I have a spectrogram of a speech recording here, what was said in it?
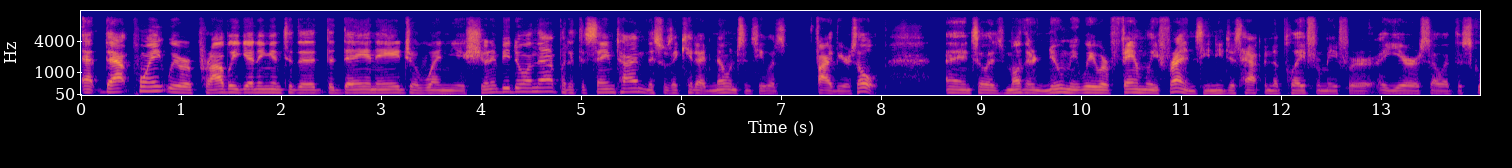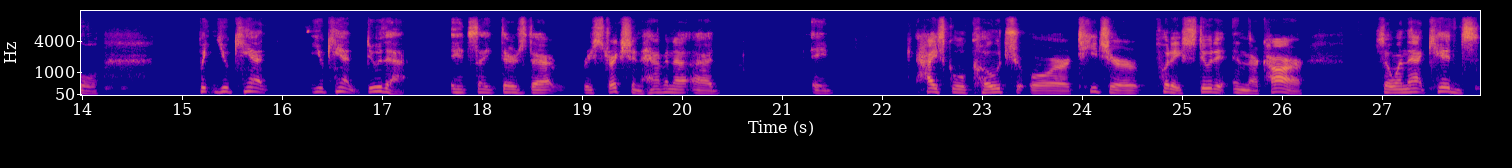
At that point, we were probably getting into the the day and age of when you shouldn't be doing that. But at the same time, this was a kid I'd known since he was five years old. And so his mother knew me. We were family friends, and he just happened to play for me for a year or so at the school. But you can't you can't do that. It's like there's that restriction. Having a, a a high school coach or teacher put a student in their car. So when that kid's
